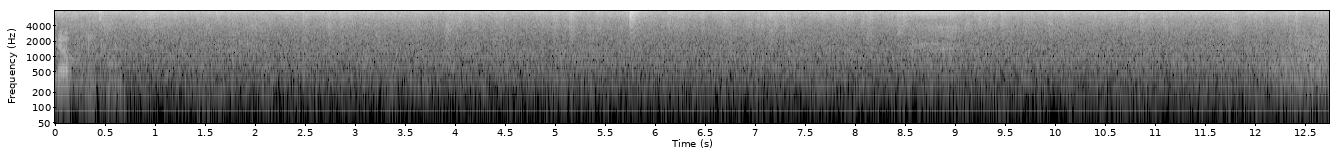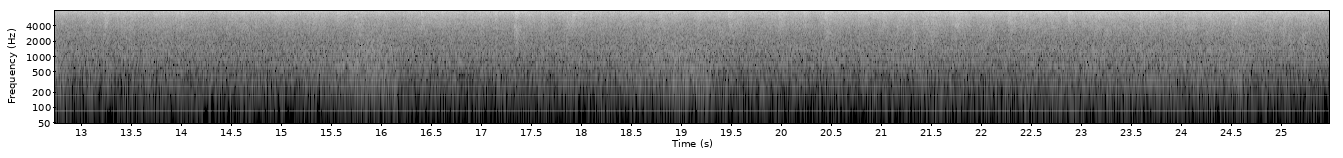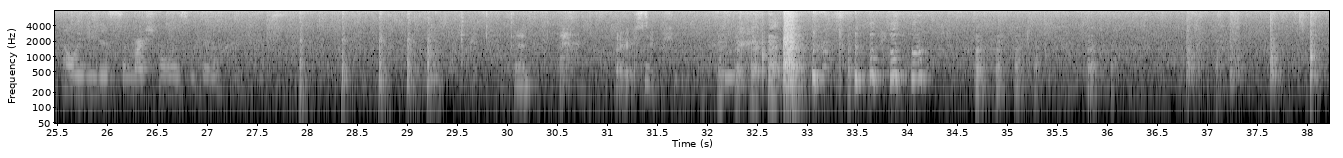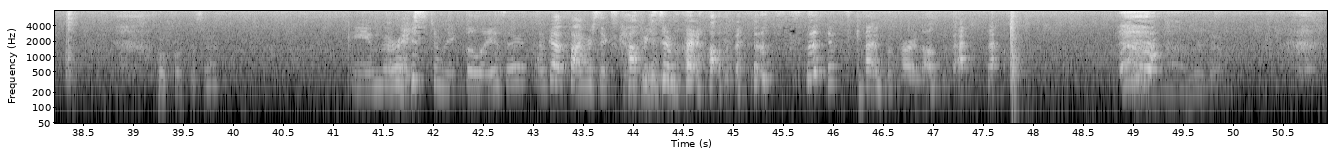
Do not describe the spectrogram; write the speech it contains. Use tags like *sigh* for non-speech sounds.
Go anytime. All we need is some marshmallows graham crackers. And fire extinguisher. What book? Game the race to make the laser. I've got five or six copies in my *laughs* office. *laughs* it's kind of burned on the back now.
